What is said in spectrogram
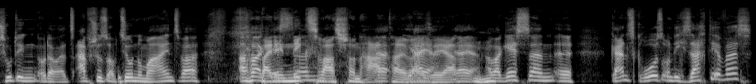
Shooting oder als Abschlussoption Nummer eins war. Aber Bei den gestern- Knicks war es schon hart teilweise, ja. ja, ja. Mhm. Aber gestern äh, ganz groß. Und ich sag dir was,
